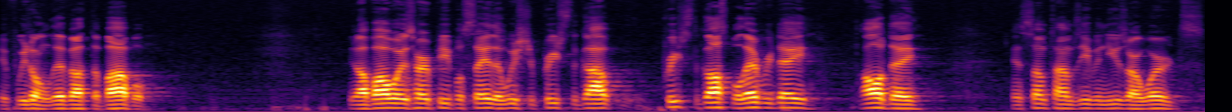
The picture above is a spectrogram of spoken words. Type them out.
if we don't live out the Bible. You know, I've always heard people say that we should preach the, go- preach the gospel every day, all day, and sometimes even use our words.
